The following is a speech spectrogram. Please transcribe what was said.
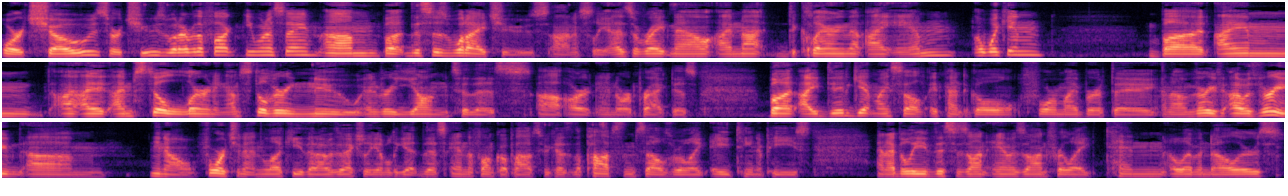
or chose or choose whatever the fuck you want to say. Um, but this is what I choose honestly. As of right now, I'm not declaring that I am a Wiccan, but I am I, I'm still learning. I'm still very new and very young to this uh, art and or practice. But I did get myself a pentacle for my birthday, and I'm very, I was very, um, you know, fortunate and lucky that I was actually able to get this and the Funko Pops because the Pops themselves were like 18 a piece, and I believe this is on Amazon for like 10 $11.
